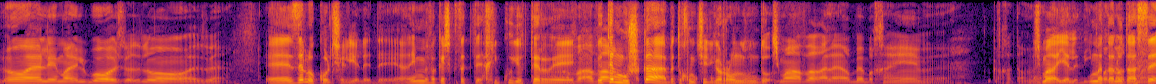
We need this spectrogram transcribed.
לא היה לי מה ללבוש, אז לא... זה... אה, זה לא קול של ילד. אה, אני מבקש קצת חיקוי יותר, אה, עבר- יותר מושקע בתוכנית של ירון לונדון. תשמע, עבר עליי הרבה בחיים, וככה אתה מבין. שמע, ילד, אם אתה לא תעשה,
